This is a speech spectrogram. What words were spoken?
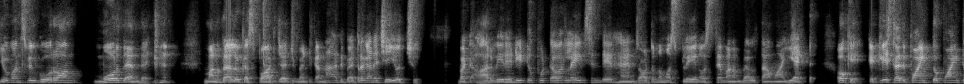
humans will go wrong more than that మన తాలూకా స్పాట్ జడ్జ్మెంట్ కన్నా అది బెటర్ గానే చేయొచ్చు. But are we ready to put our lifes in their hands autonomous plane వస్తే మనం వెళ్తామా? ఎట్ ఓకే అట్లీస్ట్ అది పాయింట్ టు పాయింట్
